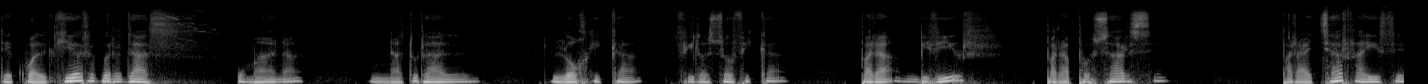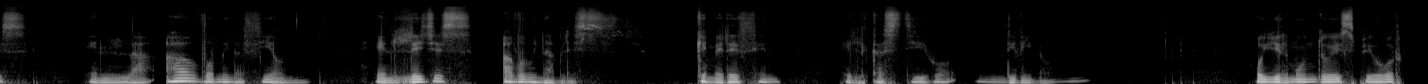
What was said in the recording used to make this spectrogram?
de cualquier verdad humana, natural, lógica, filosófica, para vivir, para posarse, para echar raíces en la abominación, en leyes abominables que merecen el castigo divino. Hoy el mundo es peor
